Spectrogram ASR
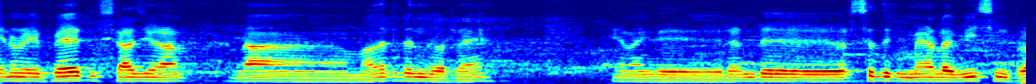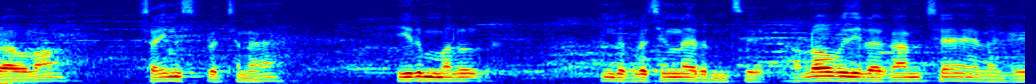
என்னுடைய பேர் ஷாஜகான். நான் மதுரையிலேருந்து வர்றேன். எனக்கு ரெண்டு வருஷத்துக்கு மேலே வீசிங் ப்ராப்ளம் சைனஸ் பிரச்சனை இருமல் இந்த பிரச்சனைலாம் இருந்துச்சு. அலோபதியில் காமிச்சேன். எனக்கு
